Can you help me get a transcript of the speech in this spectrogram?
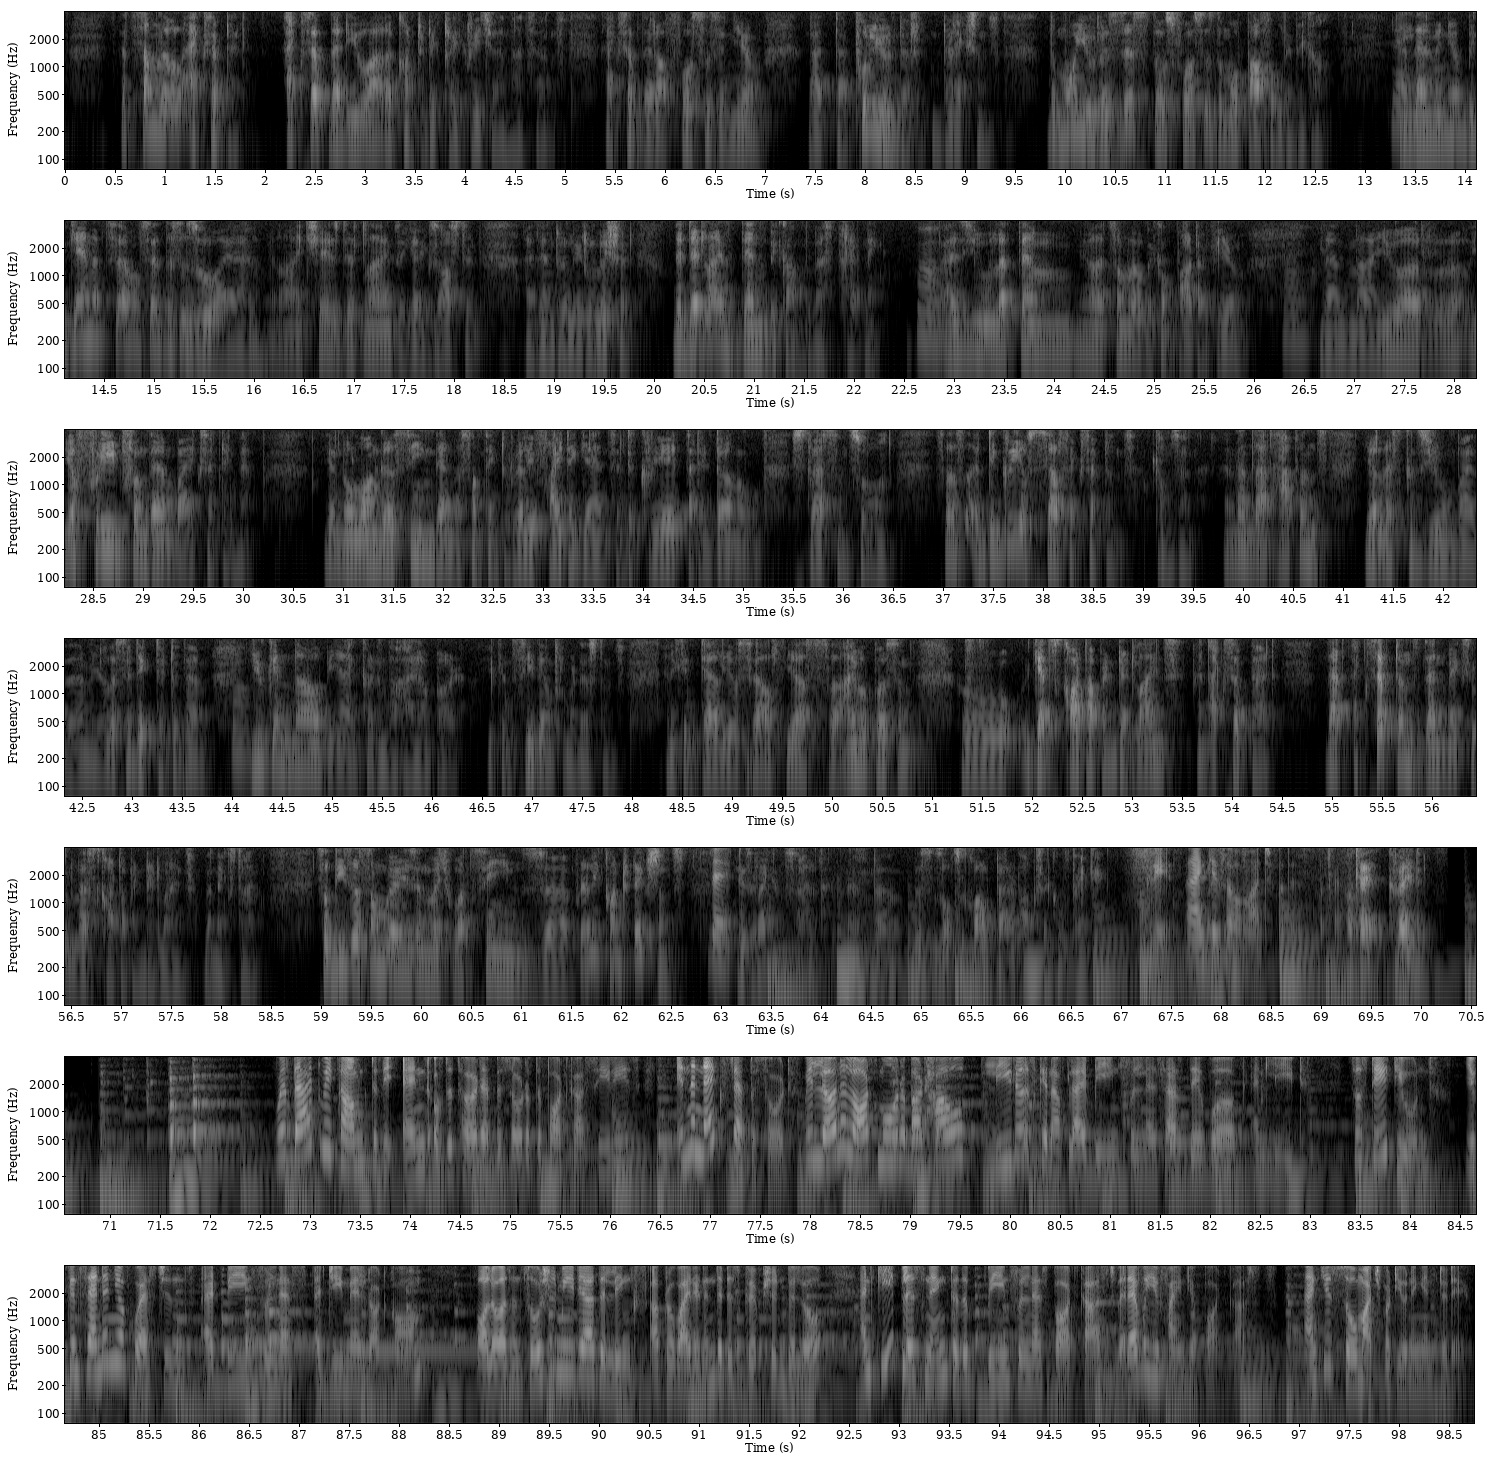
At some level, accept it. Accept that you are a contradictory creature in that sense. Accept there are forces in you that uh, pull you in different directions. The more you resist those forces, the more powerful they become. Right. And then when you begin at level, say, "This is who I am." You know, I chase deadlines. I get exhausted. I then really relish it. The deadlines then become less threatening as you let them, you know, at some level become part of you. Then uh, you are uh, you're freed from them by accepting them. You're no longer seeing them as something to really fight against and to create that internal stress and so on. So a degree of self-acceptance comes in, and when Okay. that happens, you're less consumed by them. You're less addicted to them. You can now be anchored in the higher bird. You can see them from a distance, and you can tell yourself, "Yes, uh, I'm a person who gets caught up in deadlines and accept that." That acceptance then makes you less caught up in deadlines the next time. So these are some ways in which what seems uh, really contradictions Right. is reconciled, and uh, this is also called paradoxical thinking. Great. Thank you so much for this, Professor. Okay, great. With that, we come to the end of the third episode of the podcast series. In the next episode, we'll learn a lot more about how leaders can apply beingfulness as they work and lead. So stay tuned. You can send in your questions at beingfulness at gmail.com. Follow us on social media. The links are provided in the description below. And keep listening to the Beingfulness podcast wherever you find your podcasts. Thank you so much for tuning in today.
